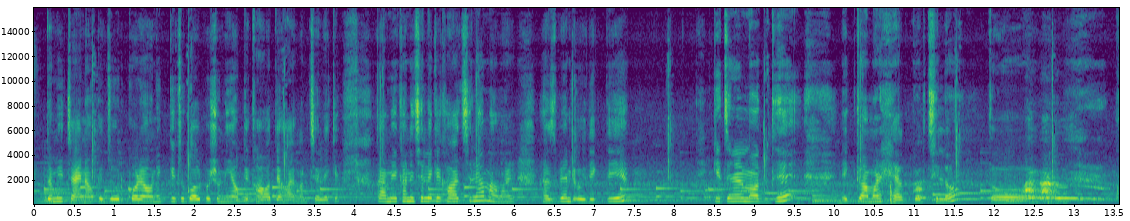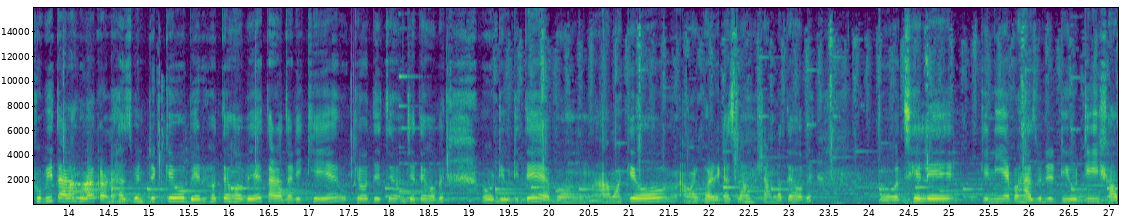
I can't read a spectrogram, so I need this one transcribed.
একদমই চায় না। ওকে জোর করে অনেক কিছু গল্প শুনিয়ে ওকে খাওয়াতে হয় আমার ছেলেকে। তো আমি এখানে ছেলেকে খাওয়াচ্ছিলাম, আমার হাজব্যান্ড ওই দিক দিয়ে কিচেনের মধ্যে একটু আমার হেল্প করছিল। তো খুবই তাড়াহুড়া, কারণ হাজব্যান্ডকেও বের হতে হবে, তাড়াতাড়ি খেয়ে ওকেও দিতে, যেতে হবে ও ডিউটিতে এবং আমাকেও আমার ঘরের কাজ সামলাতে হবে। তো ছেলেকে নিয়ে এবং হাজব্যান্ডের ডিউটি সব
